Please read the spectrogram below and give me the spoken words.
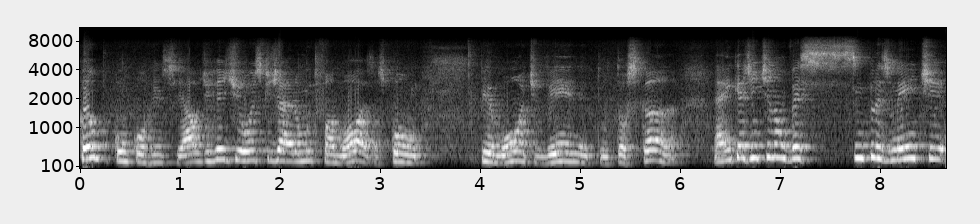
campo concorrencial de regiões que já eram muito famosas, como Piemonte, Vêneto, Toscana, né, em que a gente não vê simplesmente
